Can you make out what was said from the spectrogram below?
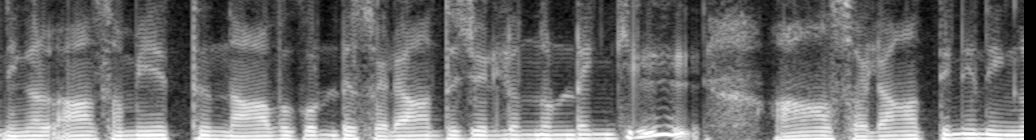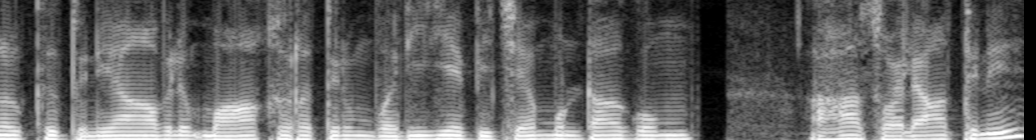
നിങ്ങൾ ആ സമയത്ത് നാവ് കൊണ്ട് സ്വലാത്ത് ചൊല്ലുന്നുണ്ടെങ്കിൽ ആ സ്വലാത്തിന് നിങ്ങൾക്ക് ദുനിയാവിലും ആഹ്റത്തിലും വലിയ വിജയമുണ്ടാകും. ആ സ്വലാത്തിന്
